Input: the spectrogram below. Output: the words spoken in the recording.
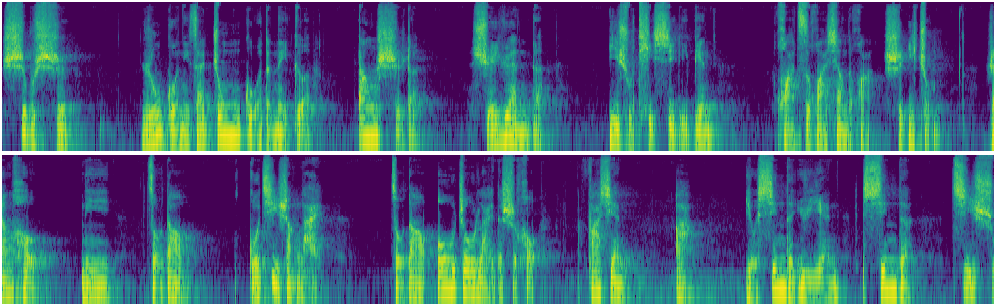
是不是？如果你在中国的那个当时的学院的艺术体系里边画自画像的话是一种，然后你走到国际上来，走到欧洲来的时候，发现啊有新的语言、新的技术、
